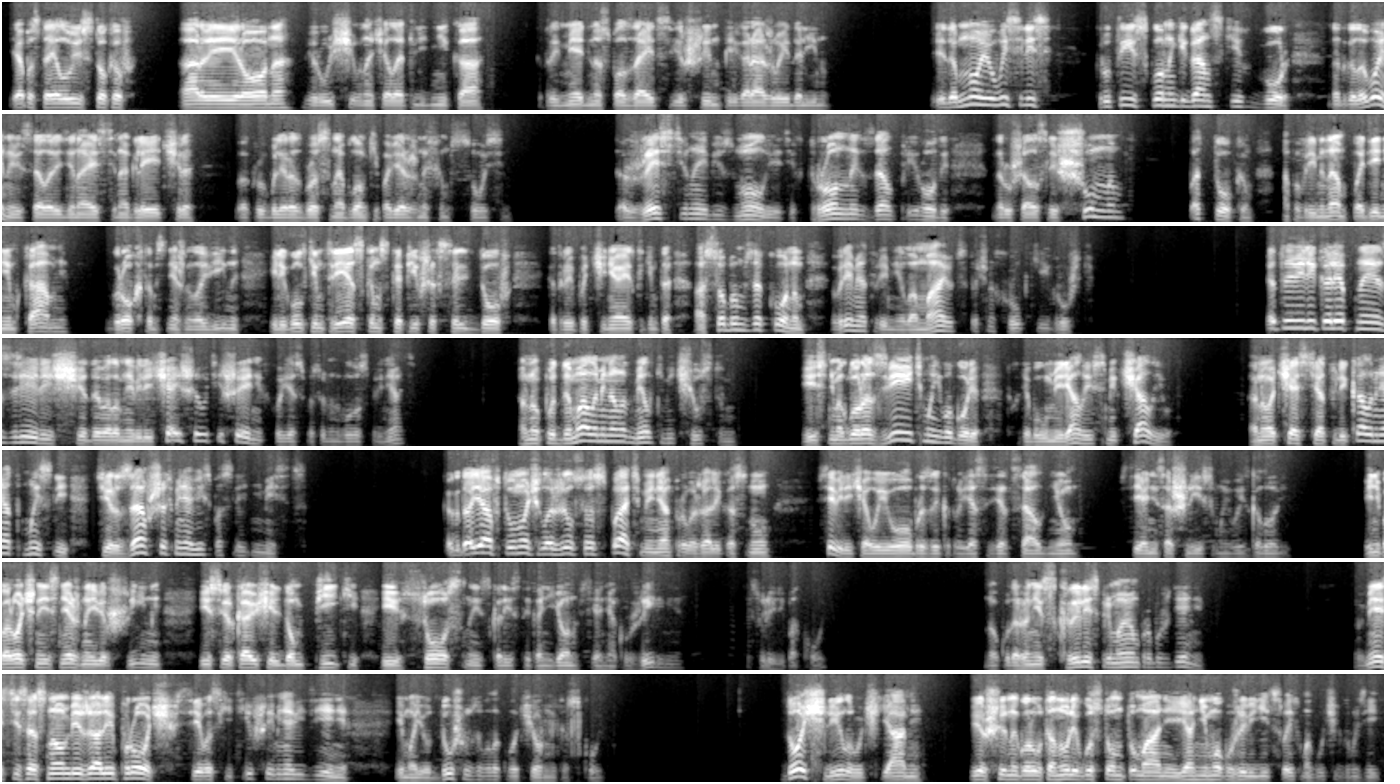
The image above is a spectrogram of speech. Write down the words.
Я постоял у истоков Арвейрона, берущего начало от ледника, который медленно сползает с вершин, перегораживая долину. Передо мною высились крутые склоны гигантских гор, над головой нависала ледяная стена глетчера, вокруг были разбросаны обломки поверженных им сосен. Торжественное безмолвие этих тронных зал природы нарушалось лишь шумным потоком, а по временам падением камня, грохотом снежной лавины или гулким треском скопившихся льдов, которые, подчиняясь каким-то особым законам, время от времени ломаются точно хрупкие игрушки. Это великолепное зрелище давало мне величайшее утешение, какое я способен был воспринять. Оно поднимало меня над мелкими чувствами. И если не могло развеять моего горя, то хотя бы умеряло и смягчало его. Оно отчасти отвлекало меня от мыслей, терзавших меня весь последний месяц. Когда я в ту ночь ложился спать, меня провожали ко сну все величавые образы, которые я созерцал днем. Все они сошлись у моего изголовья и непорочные снежные вершины, и сверкающие льдом пики, и сосны, и скалистый каньон, все они окружили меня и сулили покой. Но куда же они скрылись при моем пробуждении? Вместе со сном бежали прочь все восхитившие меня видения, и мою душу заволокло черной тоской. Дождь лил ручьями, вершины гор утонули в густом тумане, и я не мог уже видеть своих могучих друзей.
